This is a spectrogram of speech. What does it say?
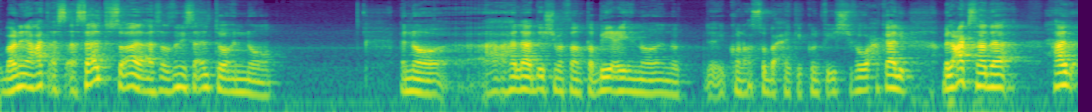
وبعدين قعدت سألته سؤال أظني سألته إنه إنه هل هذا إشي مثلا طبيعي إنه إنه يكون على الصبح هيك يكون في إشي؟ فهو حكى لي بالعكس هذا هذا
